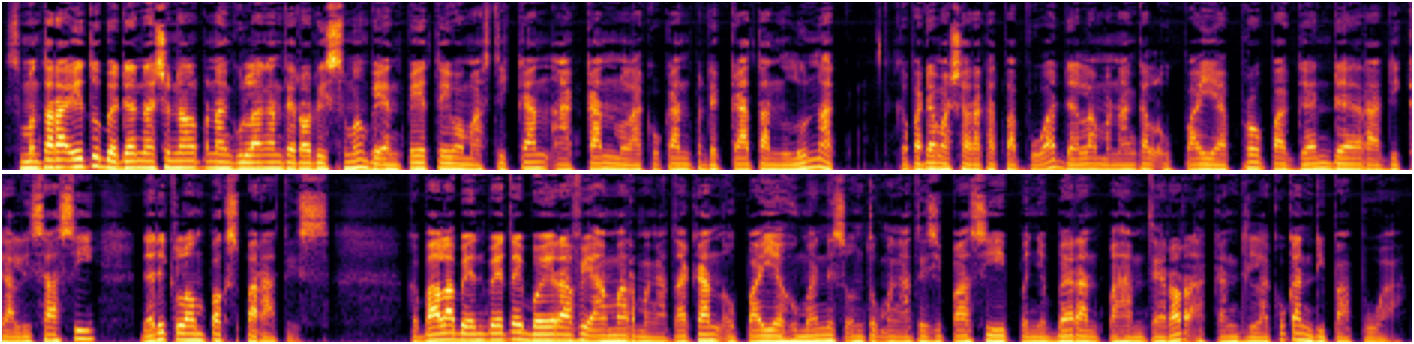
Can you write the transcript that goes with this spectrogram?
Sementara itu, Badan Nasional Penanggulangan Terorisme BNPT memastikan akan melakukan pendekatan lunak kepada masyarakat Papua dalam menangkal upaya propaganda radikalisasi dari kelompok separatis. Kepala BNPT Boy Raffi Amar mengatakan upaya humanis untuk mengantisipasi penyebaran paham teror akan dilakukan di Papua.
